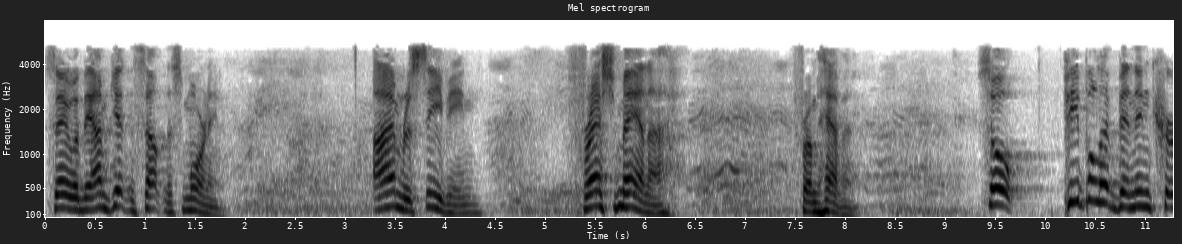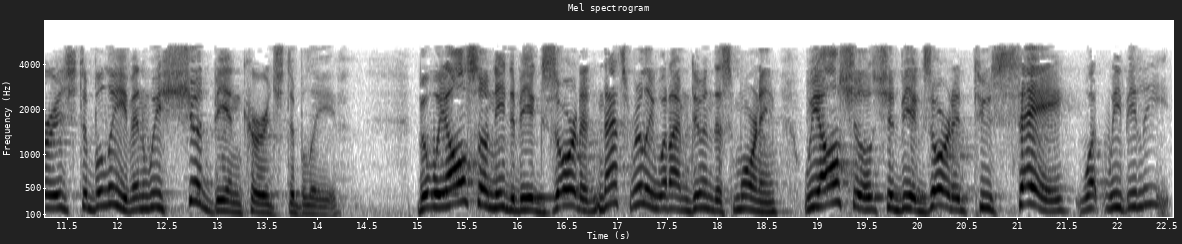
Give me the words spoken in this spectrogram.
Say with me, I'm getting something this morning. I'm receiving fresh manna from heaven. So, people have been encouraged to believe, and we should be encouraged to believe. But we also need to be exhorted, and that's really what I'm doing this morning. We also should be exhorted to say what we believe,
